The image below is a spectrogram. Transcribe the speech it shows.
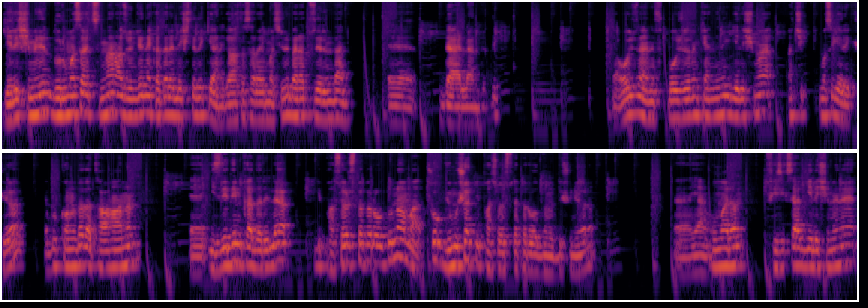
gelişiminin durması açısından az önce ne kadar eleştirdik yani Galatasaray maçını Berat üzerinden e, değerlendirdik. Ya o yüzden hani futbolcuların kendini gelişime açık tutması gerekiyor. Ya bu konuda da Taha'nın e, izlediğim kadarıyla bir pasör stoper olduğunu ama çok yumuşak bir pasör stoper olduğunu düşünüyorum. E, yani umarım fiziksel gelişimini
